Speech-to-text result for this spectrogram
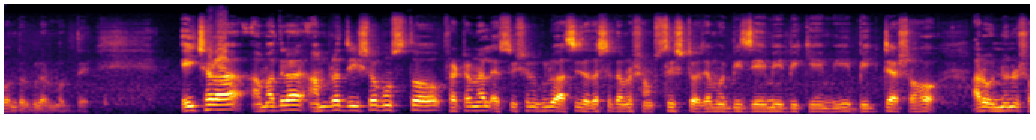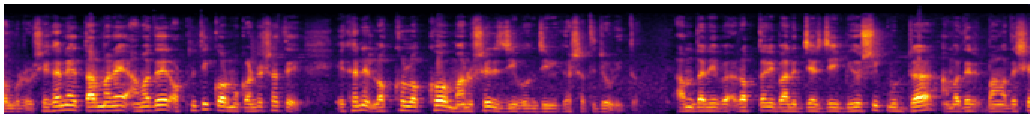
বন্দরগুলোর মধ্যে। এই ছাড়া আমাদের, আমরা যেই সমস্ত ফ্র্যাটার্নাল অ্যাসোসিয়েশনগুলো আছে, যাদের সাথে আমরা সংশ্লিষ্ট, যেমন বিজেএমই বিকেএমই বিগটা সহ আরও অন্যান্য সংগঠন, সেখানে তার মানে আমাদের অর্থনৈতিক কর্মকাণ্ডের সাথে এখানে লক্ষ লক্ষ মানুষের জীবন জীবিকার সাথে জড়িত। আমদানি রপ্তানি বাণিজ্যের যেই বিদেশিক মুদ্রা আমাদের বাংলাদেশে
